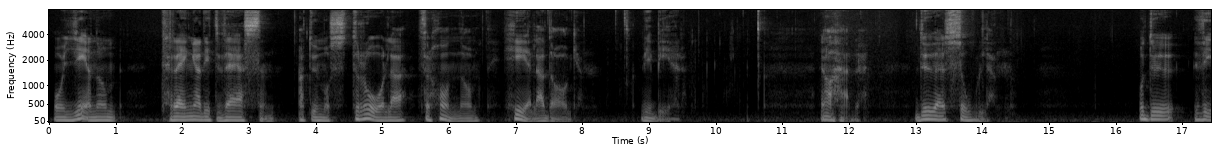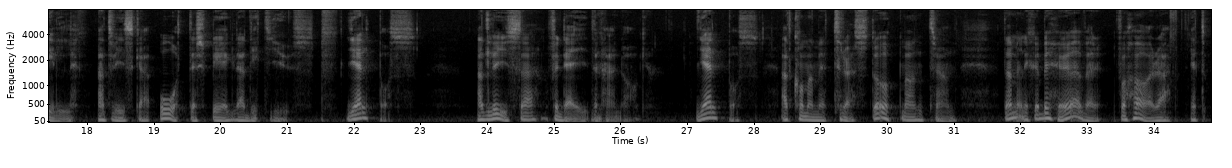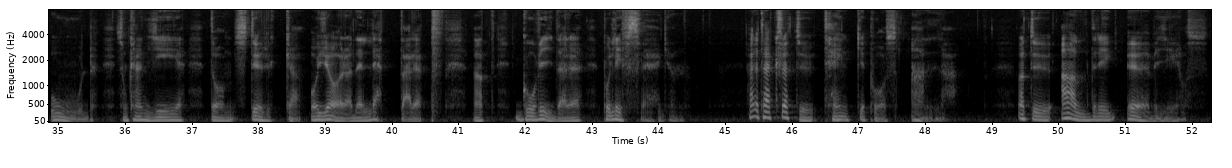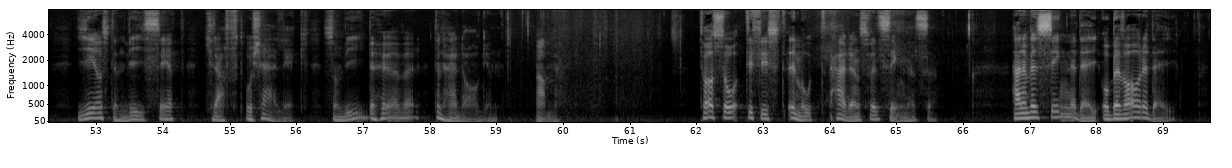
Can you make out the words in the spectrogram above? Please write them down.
och genomtränga ditt väsen att du må stråla för honom hela dagen. Vi ber. Ja, Herre, du är solen och du vill att vi ska återspegla ditt ljus. Hjälp oss att lysa för dig den här dagen. Hjälp oss att komma med tröst och uppmuntran där människor behöver få höra ett ord som kan ge dem styrka och göra det lättare att gå vidare på livsvägen. Herre, tack för att du tänker på oss alla. Att du aldrig överger oss. Ge oss den vishet, kraft och kärlek som vi behöver den här dagen. Amen. Ta så till sist emot Herrens välsignelse. Herren välsigne dig och bevare dig.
